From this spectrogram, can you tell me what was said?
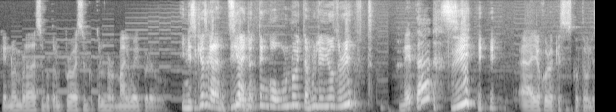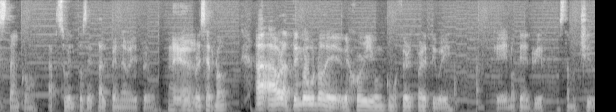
Que no en verdad es un control Pro, es un control normal, güey, pero... Y ni siquiera es garantía. Funciona. Yo tengo uno y también le dio drift. ¿Neta? Sí. Ah, yo juro que esos controles están como absueltos de tal pena, güey, pero al Nel. parecer no. Ah, ahora tengo uno de, de Hori, un como third party, güey, que no tiene drift, está muy chido.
